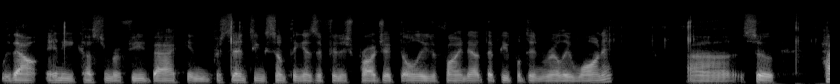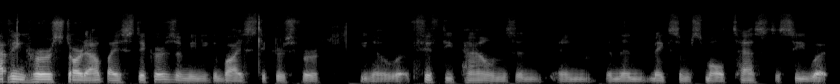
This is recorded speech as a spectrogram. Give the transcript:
without any customer feedback and presenting something as a finished project only to find out that people didn't really want it. Uh, so having her start out by stickers, I mean, you can buy stickers for, you know, 50 pounds and, and, and then make some small tests to see what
